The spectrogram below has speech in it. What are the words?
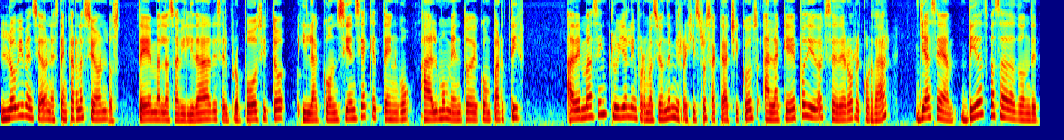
lo vivenciado en esta encarnación, los temas, las habilidades, el propósito y la conciencia que tengo al momento de compartir. Además incluye la información de mis registros chicos a la que he podido acceder o recordar, ya sean vidas pasadas donde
